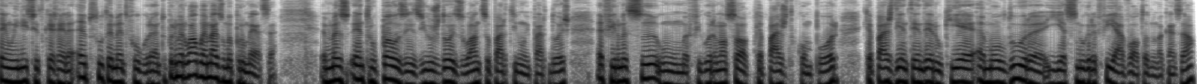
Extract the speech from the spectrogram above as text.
Tem um início de carreira absolutamente fulgurante. O primeiro álbum é mais uma promessa, mas entre o Poses e os dois, o antes, o parte 1 e parte 2, afirma-se uma figura não só capaz de compor, capaz de entender o que é a moldura e a cenografia à volta de uma canção,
